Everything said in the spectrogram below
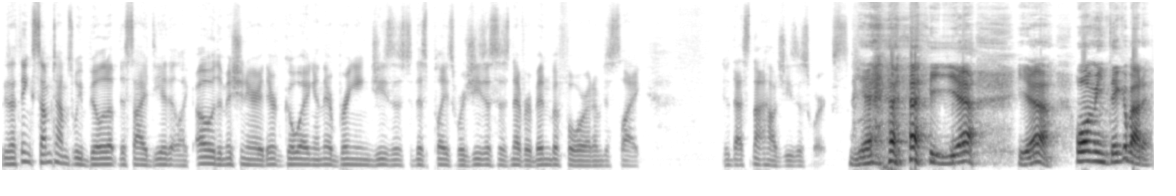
because I think sometimes we build up this idea that like oh the missionary they're going and they're bringing Jesus to this place where Jesus has never been before, and I'm just like that's not how Jesus works. Yeah. yeah. Yeah. Well, I mean, think about it.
